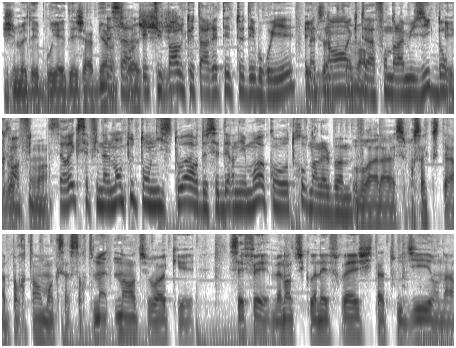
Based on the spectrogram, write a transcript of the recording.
je me débrouillais déjà bien. Tu vois, et je- tu parles que tu as arrêté de te débrouiller maintenant et que tu es à fond dans la musique. Donc en fait, Exactement. c'est vrai que c'est finalement toute ton histoire de ces derniers mois qu'on retrouve dans l'album. Voilà, c'est pour ça que c'était important moi que ça sorte maintenant, tu vois que c'est fait. Maintenant tu connais Fresh, il t'a tout dit, on a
